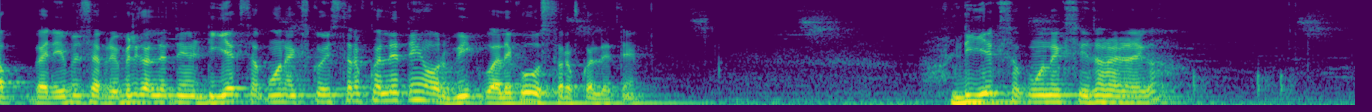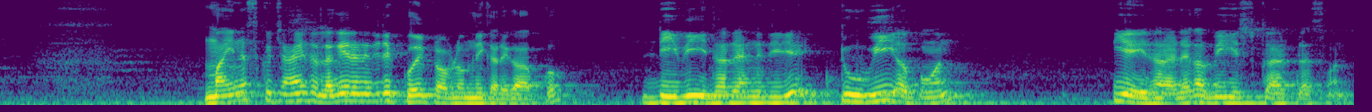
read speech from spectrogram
अब वेरिएबल सेपरेबल कर लेते हैं डी एक्स अपॉन एक्स को इस तरफ़ कर लेते हैं और वीक वाले को उस तरफ़ कर लेते हैं। डी एक्स अपॉन एक्स इधर आ जाएगा। माइनस को चाहे तो लगे रहने दीजिए, कोई प्रॉब्लम नहीं करेगा आपको। डी वी इधर रहने दीजिए टू वी अपॉन ये इधर आ जाएगा v square plus one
